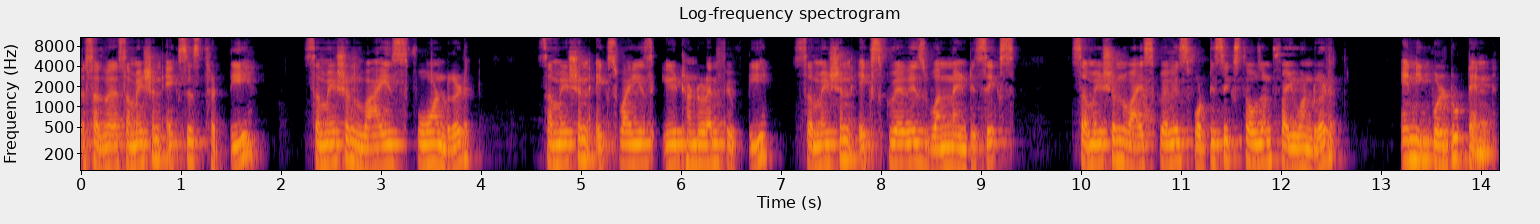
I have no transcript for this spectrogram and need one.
uh, summation x is 30 summation y is 400 summation xy is 850 summation x square is 196 summation y square is 46500 n equal to 10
